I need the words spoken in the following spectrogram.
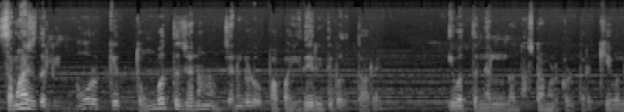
ಸಮಾಜದಲ್ಲಿ ನೂರಕ್ಕೆ ತೊಂಬತ್ತು ಜನ ಜನಗಳು ಪಾಪ ಇದೇ ರೀತಿ ಬದುಕ್ತಾರೆ. ಇವತ್ತನ್ನೆಲ್ಲ ನಷ್ಟ ಮಾಡ್ಕೊಳ್ತಾರೆ. ಕೇವಲ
